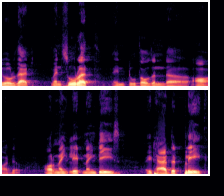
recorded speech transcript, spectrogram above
tour that when Surat in 2000 uh, odd or late 90s, it had that plague.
